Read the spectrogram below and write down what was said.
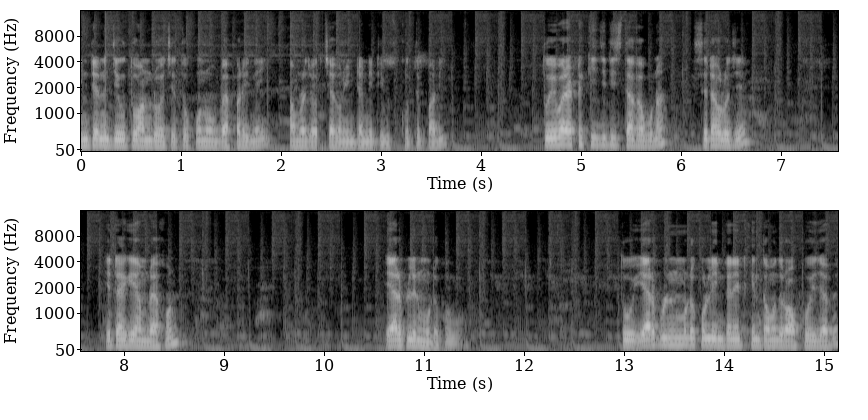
ইন্টারনেট যেহেতু অন রয়েছে, তো কোনো ব্যাপারই নেই। আমরা যত এখন ইন্টারনেট ইউজ করতে পারি। তো এবার একটা কী জিনিস দেখাবো না? সেটা হলো যে, এটাকে আমরা এখন এয়ারপ্লেন মোডে করব। তো এয়ারপ্লেন মোডে করলে ইন্টারনেট কিন্তু আমাদের অফ হয়ে যাবে।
